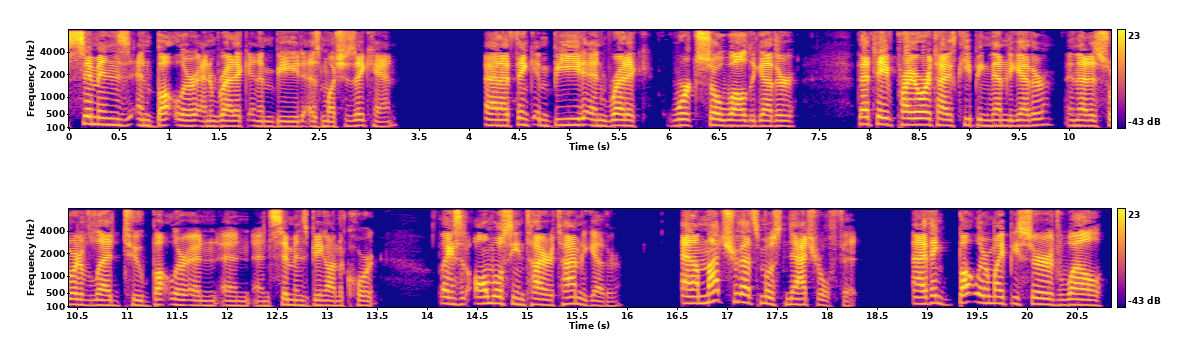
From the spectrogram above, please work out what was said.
Simmons and Butler and Redick and Embiid as much as they can. And I think Embiid and Redick work so well together that they've prioritized keeping them together. And that has sort of led to Butler and, and, and Simmons being on the court, like I said, almost the entire time together. And I'm not sure that's most natural fit. And I think Butler might be served well,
